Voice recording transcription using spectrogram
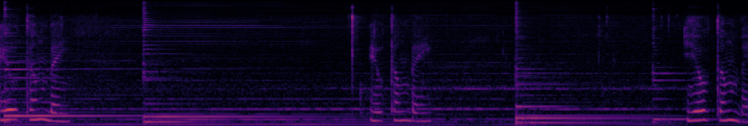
Eu também. Eu também. Eu também.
